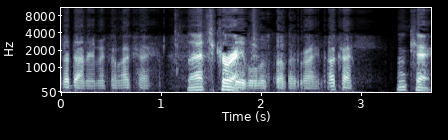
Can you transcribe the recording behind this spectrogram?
the dynamic. Of okay. That's correct. Stable and stuff. Right. Okay. Okay.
